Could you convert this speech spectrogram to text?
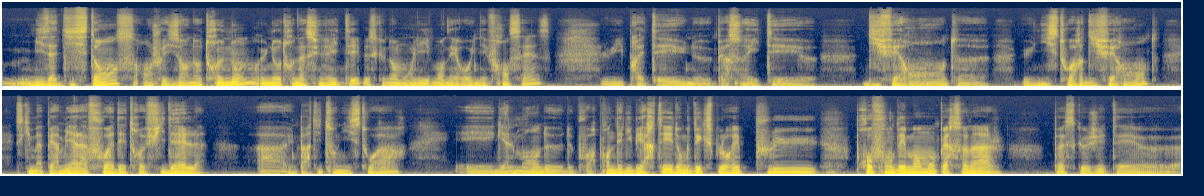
mise à distance en choisissant un autre nom, une autre nationalité, parce que dans mon livre, mon héroïne est française, lui prêter une personnalité euh, différente, une histoire différente, ce qui m'a permis à la fois d'être fidèle à une partie de son histoire et également de, pouvoir prendre des libertés et donc d'explorer plus profondément mon personnage parce que j'étais euh,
